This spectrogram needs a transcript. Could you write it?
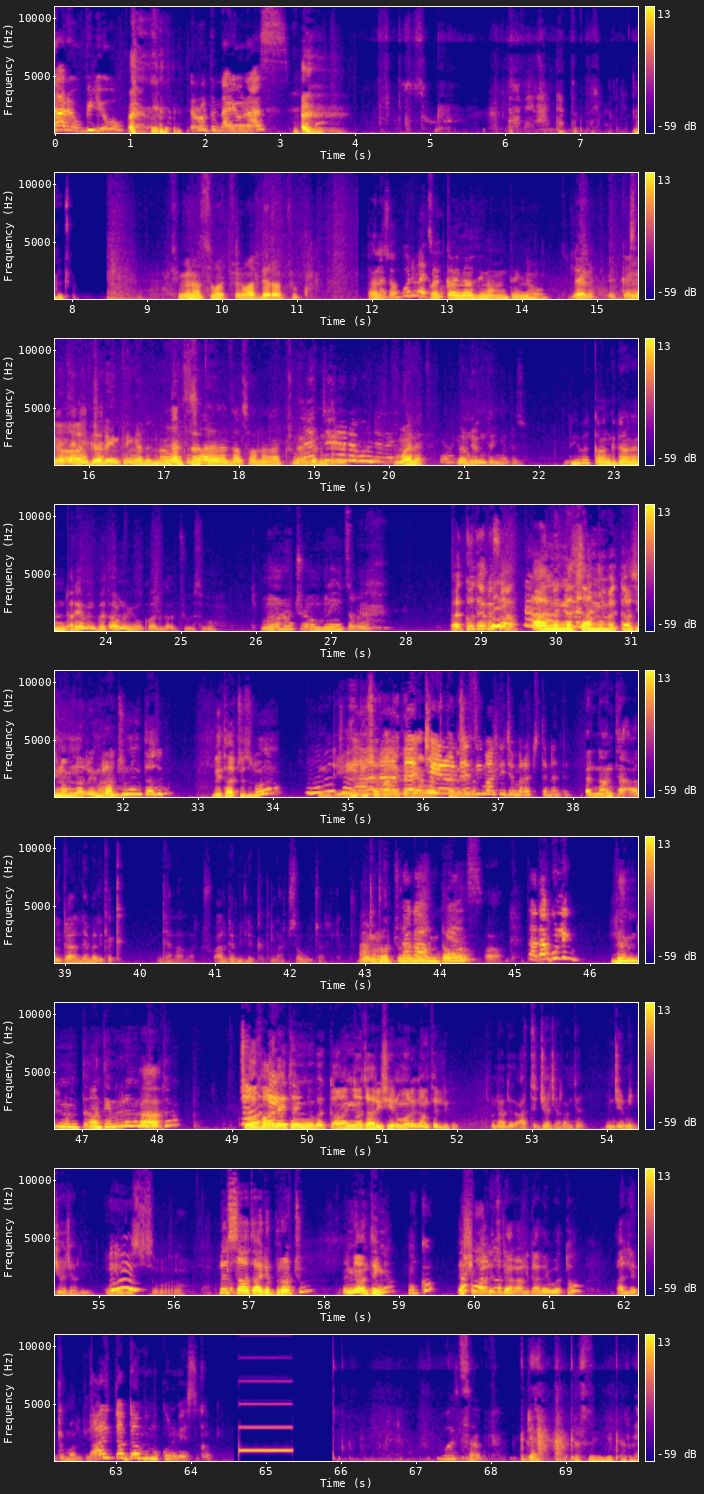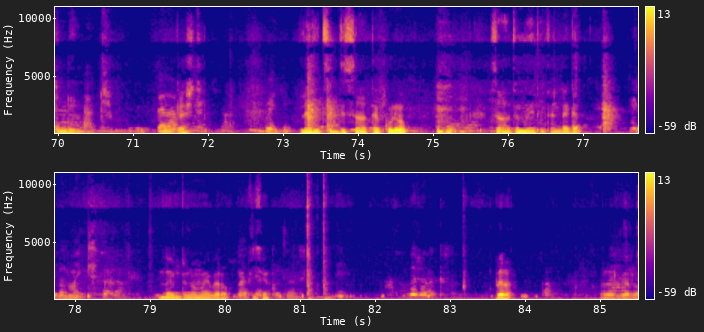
በዛሬው ቪዲዮ ሩትና ዮናስ ምን አስባችሁ ነው? አደራችሁ እኮ ተነሳ። በቃ እኛ እዚህ ነው የምንተኛው። ለምን በቃ እኛ ስለተመቸን። አልጋ ላይ እንተኛለን። እናንተ እዛው ሰው ናችሁ። ለምን ምንተኛ ደግሞ እንደዚህ ማለት ለምን እንዲህ በቃ እንግዳ ነን። ማርያምን በጣም ነው የሚሞቀው አልጋችሁ። ስሙ ምን ሆናችሁ ነው? ምን አይነት ጸባይ ነው? እኮ ተነሳ። አንነሳም። በቃ እዚህ ነው የምናድረው። የምራችሁ ነው የምታዝጉ? ቤታችሁ ስለሆነ ነው። እንደዚህ ማለት የጀመራችሁት እናንተ? እናንተ አልጋ ለመልቀቅ ገና ናችሁ። አልጋ የሚለቀቅላችሁ ሰዎች አይደላችሁ። የምራችሁ ነው እንደዚህ የምታወሩ? ታጠቁልኝ። ለምንድን ነው የምታ- አንተ የምር ነው ነው? ሶፋ ላይ ተኙ። በቃ እኛ ዛሬ share ማድረግ አንፈልግም። እና አትጃጃል አንተ ምንድን ነው የሚጃጃል? ሁለት ሰዓት አይደብራችሁም? እኛ አንተኛ? እኮ እሺ ባለትዳር አልጋ ላይ ወጥቶ አልለቅም አልጋ አልጠጋምም እኮ ነው የሚያስቀው። ዋትሳፕ ቀስ እየቀረ እንዴት ናችሁ? ቀሽቲ? ሌሊት ስድስት ሰዓት ተኩል ነው። ሰዓቱን ማየት የፈለገ? ለምንድን ነው የማይበራው? በራ በራ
